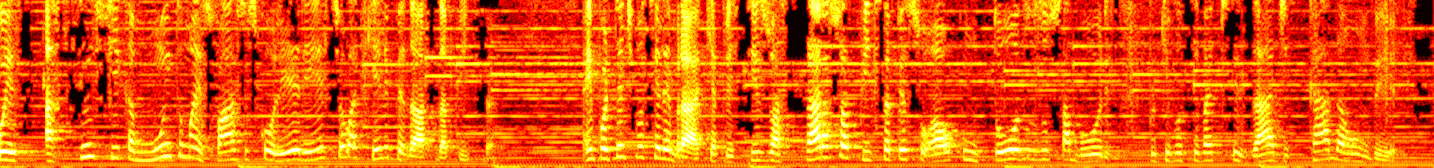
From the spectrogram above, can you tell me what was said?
pois assim fica muito mais fácil escolher esse ou aquele pedaço da pizza. É importante você lembrar que é preciso assar a sua pizza pessoal com todos os sabores, porque você vai precisar de cada um deles.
